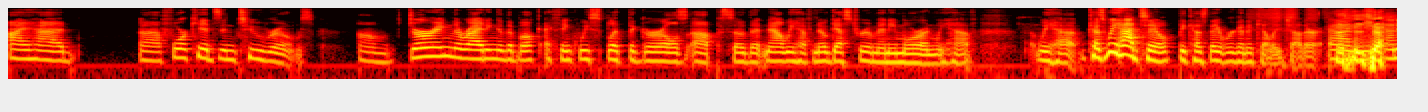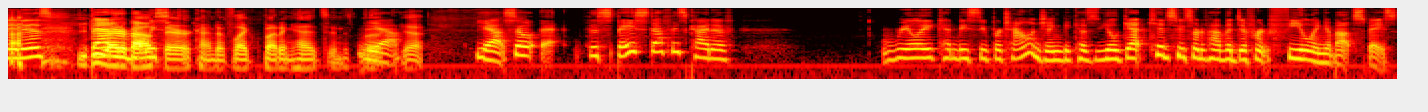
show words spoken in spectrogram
i had uh, four kids in two rooms um, during the writing of the book i think we split the girls up so that now we have no guest room anymore and we have we have because we had to because they were going to kill each other and Yeah. and it is You better but we their kind of like butting heads in this book. Yeah. Yeah. Yeah, so uh, the space stuff is kind of really can be super challenging because you'll get kids who sort of have a different feeling about space,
